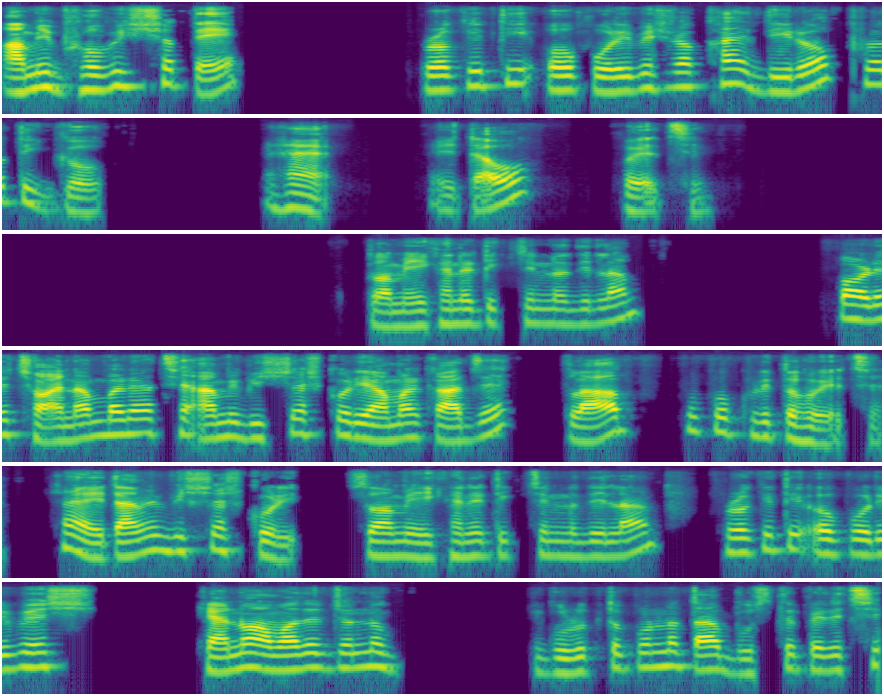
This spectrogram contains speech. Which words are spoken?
আমি ভবিষ্যতে প্রকৃতি ও পরিবেশ রক্ষায় দৃঢ় প্রতিজ্ঞ। হ্যাঁ এটাও হয়েছে। তো, আমি এখানে টিক চিহ্ন দিলাম। পরে ছয় নম্বরে আছে, আমি বিশ্বাস করি আমার কাজে ক্লাব উপকৃত হয়েছে। হ্যাঁ এটা আমি বিশ্বাস করি। সো আমি এখানে টিক চিহ্ন দিলাম। প্রকৃতি ও পরিবেশ কেন আমাদের জন্য গুরুত্বপূর্ণ তা বুঝতে পেরেছি।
